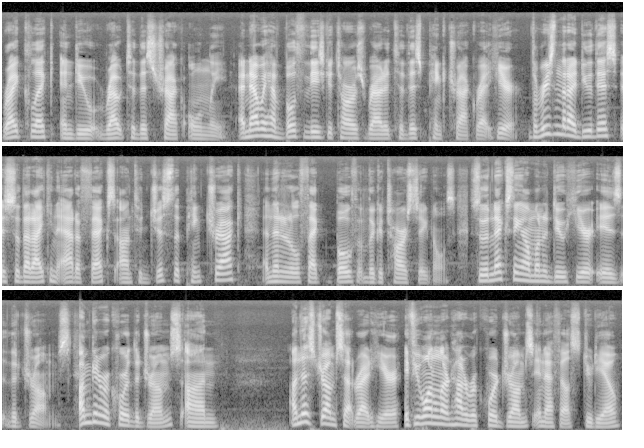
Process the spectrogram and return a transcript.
right click and do route to this track only. And now we have both of these guitars routed to this pink track right here. The reason that I do this is so that I can add effects onto just the pink track, and then it'll affect both of the guitar signals. So the next thing I'm going to do here is the drums. I'm going to record the drums on on this drum set right here, if you want to learn how to record drums in FL Studio,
